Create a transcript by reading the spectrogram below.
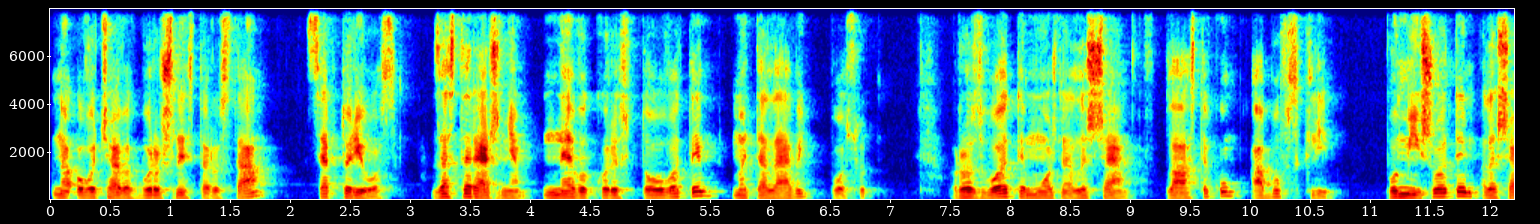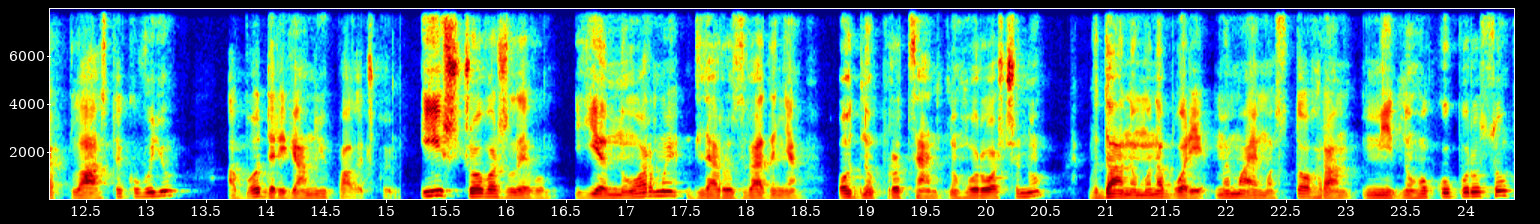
на овочевих борошниста роса, септоріоз. Застереження не використовувати металевий посуд. Розводити можна лише в пластику або в склі. Помішувати лише пластиковою або дерев'яною паличкою. І що важливо, є норми для розведення 1% розчину. В даному наборі ми маємо 100 г мідного купорусу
